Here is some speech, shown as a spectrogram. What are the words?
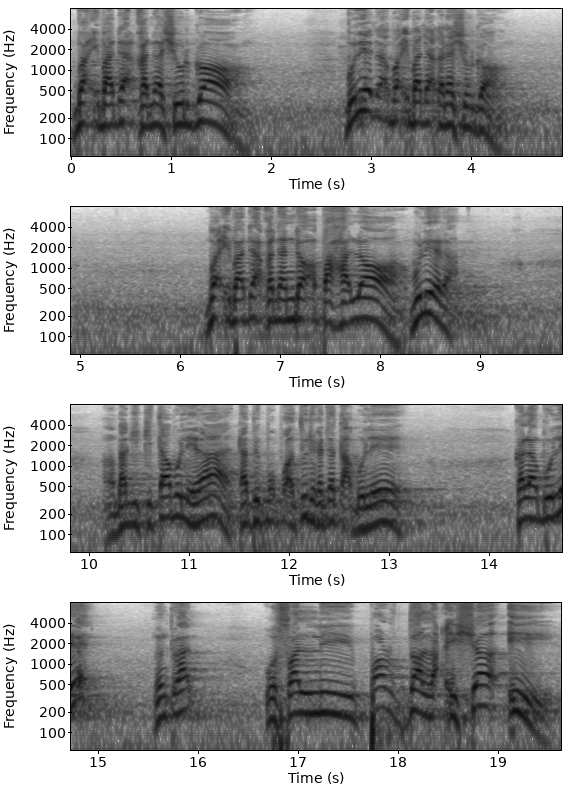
Buat ibadat kerana syurga. Boleh tak buat ibadat kerana syurga? Buat ibadat kerana ndak pahala. Boleh tak? Ha, bagi kita boleh lah. Tapi pokok tu dia kata tak boleh. Kalau boleh, tuan-tuan, usalli fardal isya'i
